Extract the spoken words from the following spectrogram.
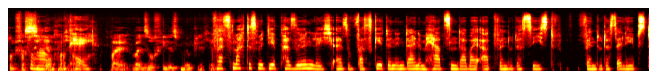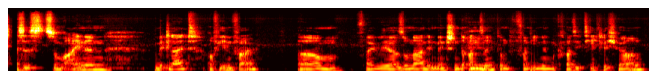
und fasziniert wow, okay. mich auch, weil, weil so vieles möglich ist. Was macht es mit dir persönlich? Also was geht denn in deinem Herzen dabei ab, wenn du das siehst, wenn du das erlebst? Es ist zum einen Mitleid, auf jeden Fall. Ähm, weil wir so nah an den Menschen dran mhm. sind und von ihnen quasi täglich hören,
